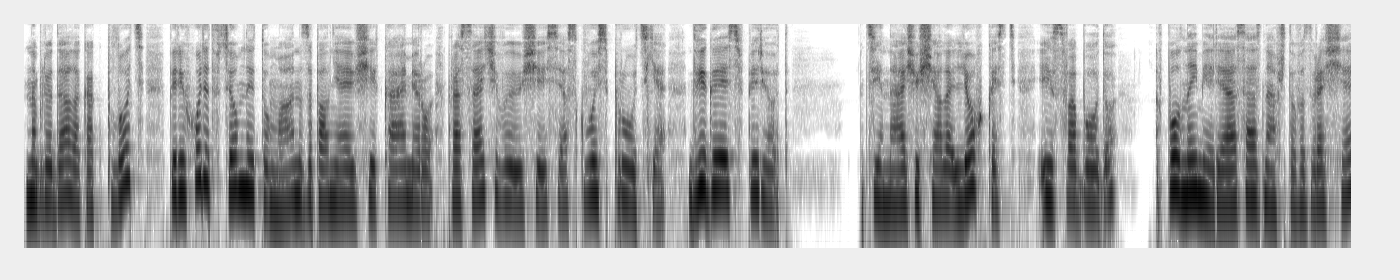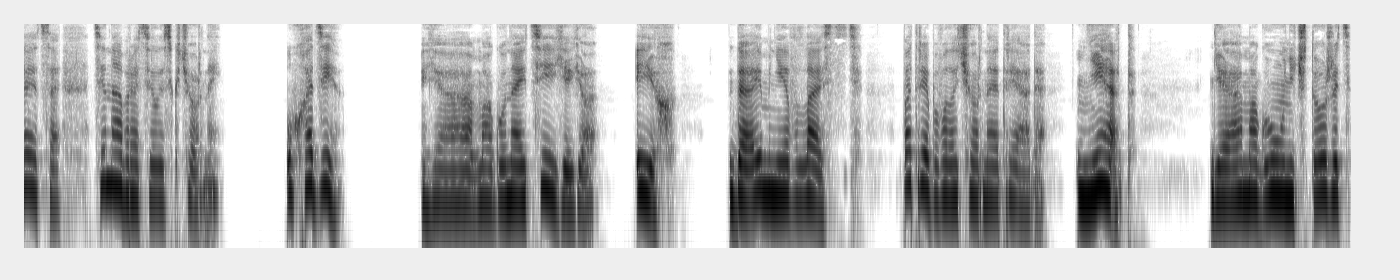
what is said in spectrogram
наблюдала, как плоть переходит в темный туман, заполняющий камеру, просачивающийся сквозь прутья, двигаясь вперед. Тина ощущала легкость и свободу. В полной мере осознав, что возвращается, Тина обратилась к черной. «Уходи. Я могу найти ее, Их. Дай мне власть», — потребовала черная триада. «Нет. Я могу уничтожить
